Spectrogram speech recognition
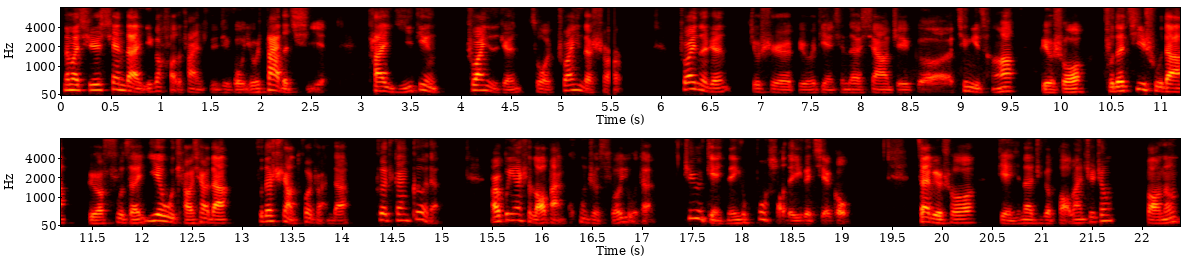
那么其实现代一个好的发展治理机构，有大的企业。他一定专业的人做专业的事儿，专业的人就是比如典型的像这个经理层啊，比如说负责技术的，比如说负责业务调校的，负责市场拓展的，各干各的，而不应该是老板控制所有的，这就典型的一个不好的一个结构。再比如说典型的这个宝万之争，宝能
